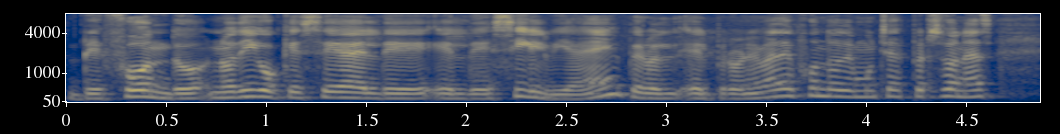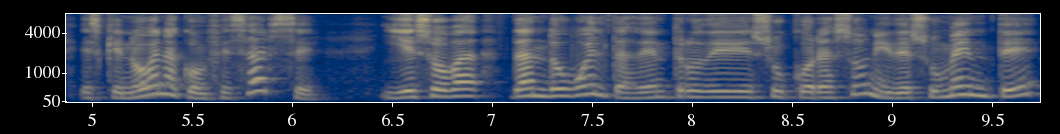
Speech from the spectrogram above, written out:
de fondo, no digo que sea el de, el de Silvia, ¿eh? pero el, problema de fondo de muchas personas es que no van a confesarse. Y eso va dando vueltas dentro de su corazón y de su mente,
